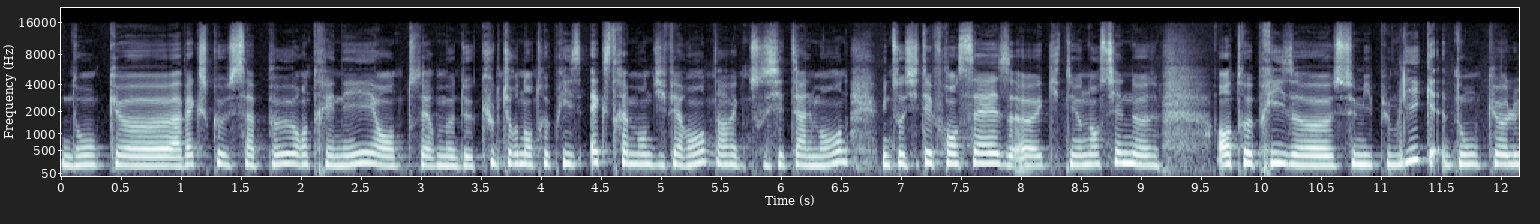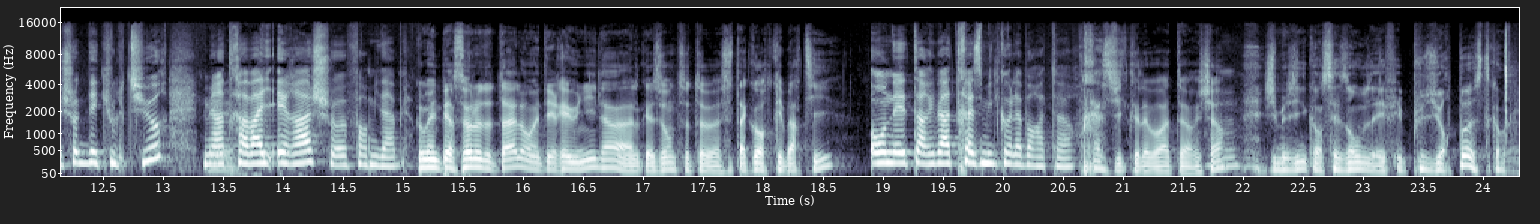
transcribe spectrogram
Donc euh, avec ce que ça peut entraîner en termes de culture d'entreprise extrêmement différente, hein, avec une société allemande, une société française euh, qui était une ancienne entreprise euh, semi-publique, donc euh, le choc des cultures, mais un travail RH euh, formidable. Combien de personnes au total ont été réunies là à l'occasion de cette- cet accord tripartite? On est arrivé à 13 000 collaborateurs. 13 000 collaborateurs, Richard? Mhm. J'imagine qu'en 16 ans, vous avez fait plusieurs postes quand même.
